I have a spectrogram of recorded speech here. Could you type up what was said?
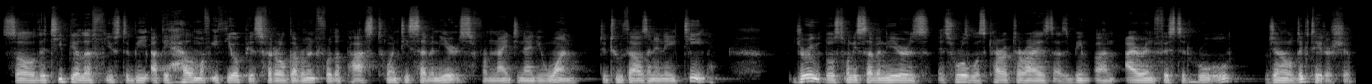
So the TPLF used to be at the helm of Ethiopia's federal government for the past 27 years, from 1991 to 2018. During those 27 years, its rule was characterized as being an iron fisted rule, general dictatorship.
